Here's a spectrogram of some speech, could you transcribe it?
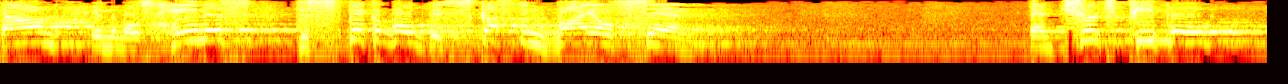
found in the most heinous, despicable, disgusting, vile sin. And church people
